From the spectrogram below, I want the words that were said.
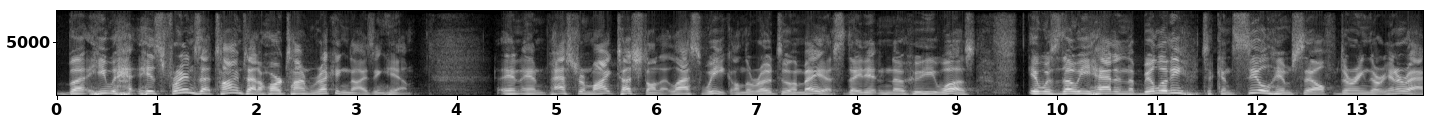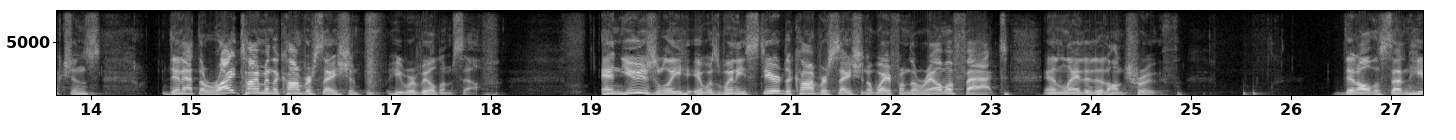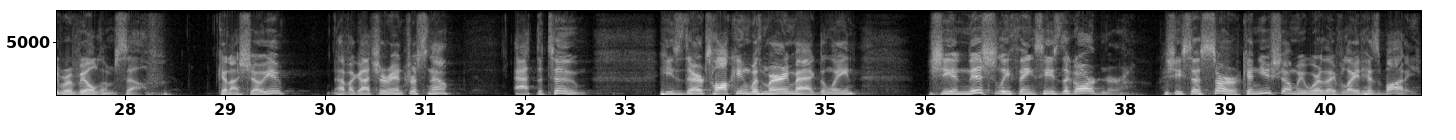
But he, his friends at times had a hard time recognizing him. And, and Pastor Mike touched on it last week on the road to Emmaus. They didn't know who he was. It was though he had an ability to conceal himself during their interactions. Then, at the right time in the conversation, he revealed himself. And usually, it was when he steered the conversation away from the realm of fact and landed it on truth. Then, all of a sudden, he revealed himself. Can I show you? Have I got your interest now? At the tomb. He's there talking with Mary Magdalene. She initially thinks he's the gardener. She says, Sir, can you show me where they've laid his body?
